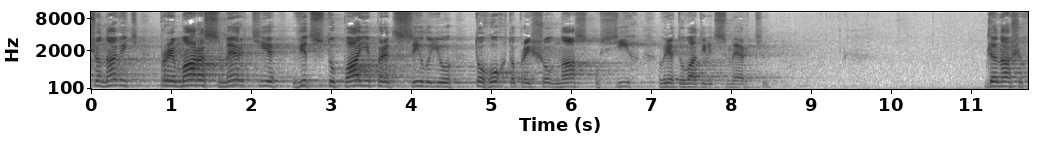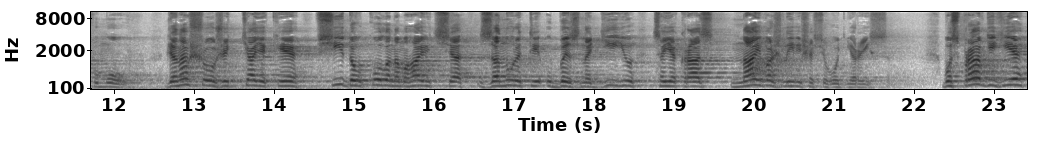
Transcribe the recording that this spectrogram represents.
що навіть примара смерті відступає перед силою того, хто прийшов нас усіх врятувати від смерті. Для наших умов, для нашого життя, яке всі довкола намагаються занурити у безнадію, це якраз найважливіша сьогодні риса. Бо справді є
